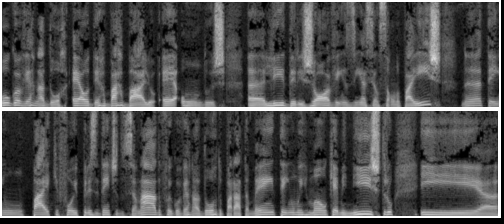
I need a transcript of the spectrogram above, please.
O governador Helder Barbalho é um dos uh, líderes jovens em ascensão no país. Né? Tem um pai que foi presidente do Senado, foi governador do Pará também, tem um irmão que é ministro e, uh,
